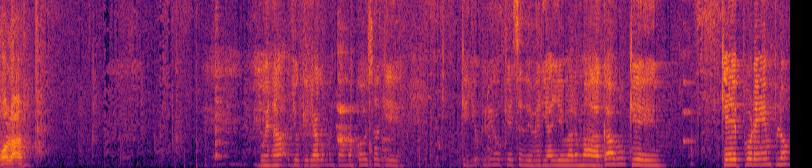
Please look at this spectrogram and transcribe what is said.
Hola. Bueno, yo quería comentar una cosa que, que yo creo que se debería llevar más a cabo, que, que por ejemplo,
